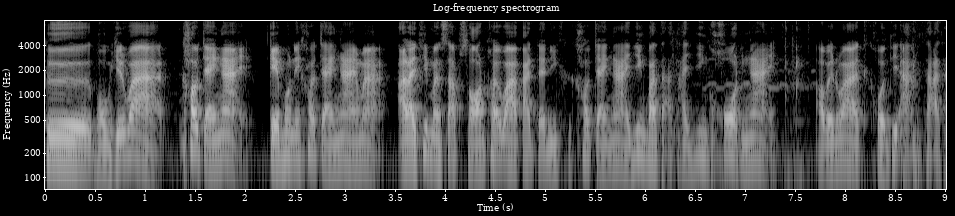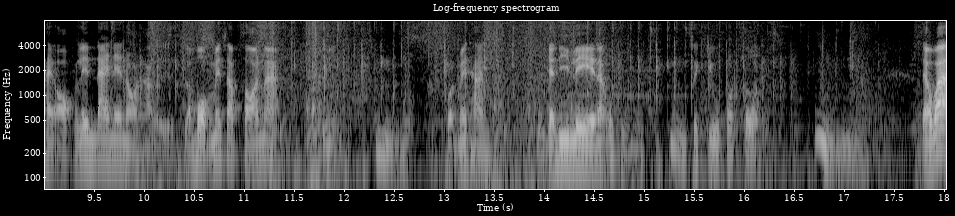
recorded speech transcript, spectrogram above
คือผมคิดว่าเข้าใจง่าย เกมพวกนี้เข้าใจง่ายมาก อะไรที่มันซับซ้อนค่อยว่ากัน แต่นี่คือเข้าใจง่าย ยิ่งภาษาไทยยิ่งโคตรง่าย เอาเป็นว่าคนที่อ่านภาษาไทยออกเล่นได้แน่นอนครับเออระบบไม่ซับซ้อนมากนี่กดไม่ทัน มันจะดีเลย์นะ โอ้โหสกิลโคตรโหดแต่ว่า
